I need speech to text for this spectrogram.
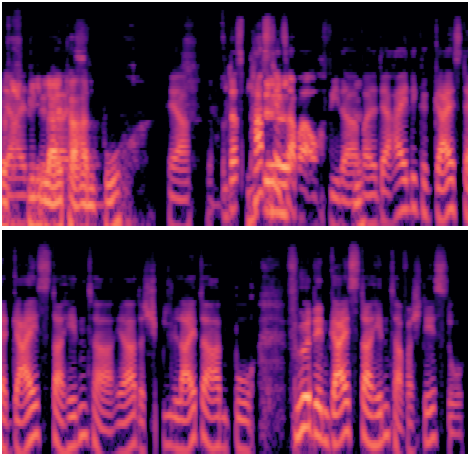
Das Spielleiterhandbuch. Ja. Und das passt jetzt Diese aber auch wieder, ja. weil der Heilige Geist, der Geist dahinter, ja, das Spielleiterhandbuch für den Geist dahinter, verstehst du?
